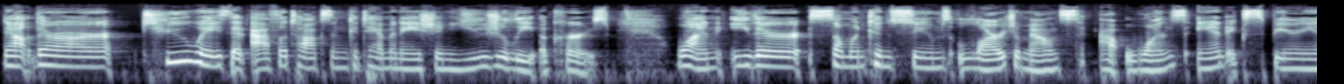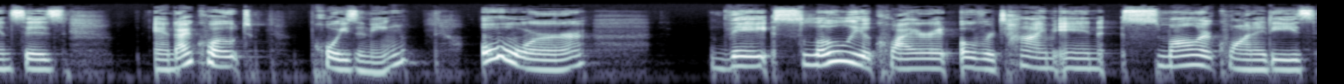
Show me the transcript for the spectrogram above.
Now, there are two ways that aflatoxin contamination usually occurs. One, either someone consumes large amounts at once and experiences, and I quote, poisoning, or they slowly acquire it over time in smaller quantities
